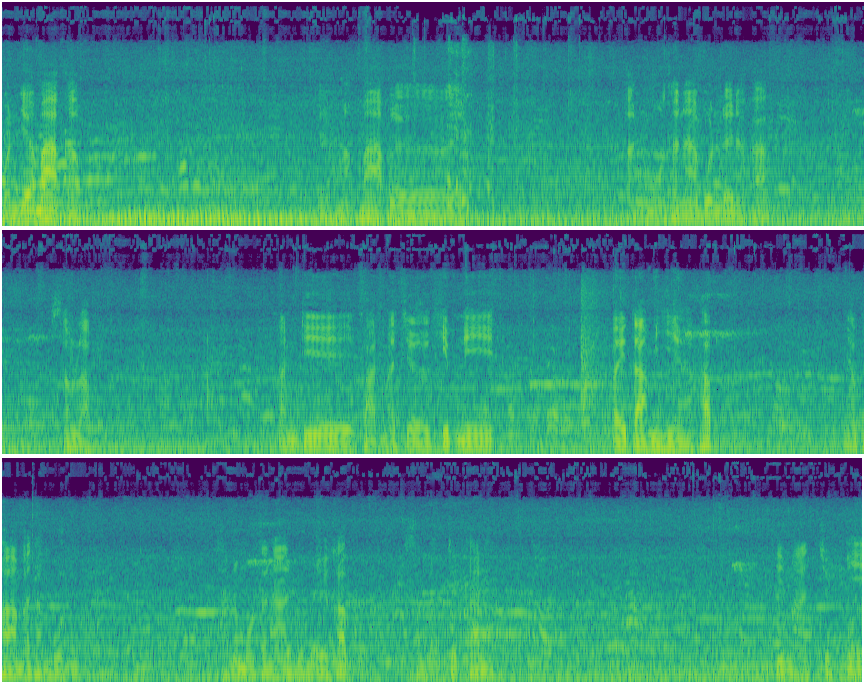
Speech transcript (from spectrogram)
คนเยอะมากครับ เยอะมาก ๆ เลยอนุโมทนาบุญด้วยนะครับสำหรับท่านที่ผ่านมาเจอคลิปนี้ ไปตามเฮียครับอย่าพามาทำบุญอนุโมทนาบุญด้วยครับสำหรับทุกท่าน ที่มาจุดนี้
